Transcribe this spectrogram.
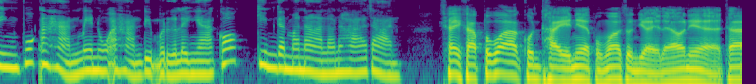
ริง ๆ พวกอาหารเมนูอาหารดิบหรืออะไรเงี้ยก็กินกันมานานแล้วนะคะ อาจารย์ ใช่ครับ เพราะว่าคนไทยเนี่ยผมว่าส่วนใหญ่แล้วเนี่ย ถ้า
